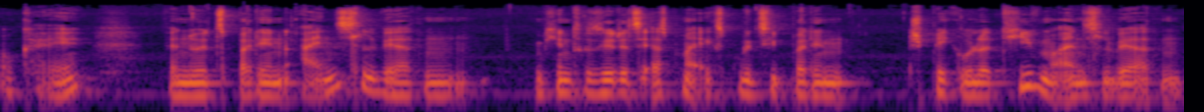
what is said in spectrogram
Okay. Wenn du jetzt bei den Einzelwerten, mich interessiert jetzt erstmal explizit bei den spekulativen Einzelwerten,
